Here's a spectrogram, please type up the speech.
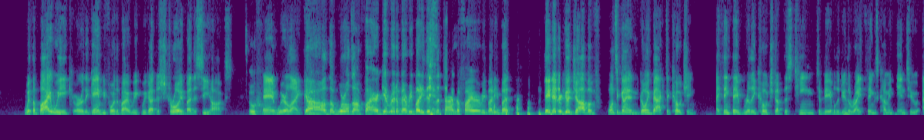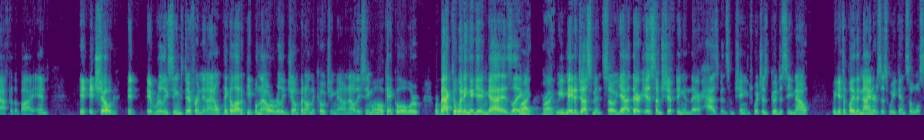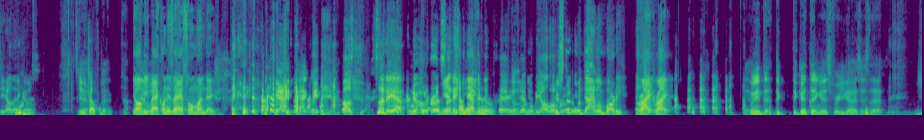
with the bye week or the game before the bye week, we got destroyed by the Seahawks. Ooh. And we were like, oh, the world's on fire. Get rid of everybody. This is the time to fire everybody. But they did a good job of, once again, going back to coaching. I think they really coached up this team to be able to do mm-hmm. the right things coming into after the bye. And it, it showed. It it really seems different. And I don't think a lot of people now are really jumping on the coaching now. Now they seem, oh, okay, cool. We're we're back to winning again, guys. Like Right, right. we made adjustments. So yeah, there is some shifting and there has been some change, which is good to see. Now we get to play the Niners this weekend, so we'll see how that Ooh. goes. It's gonna be tough. One. but- Y'all Yeah, be well- back on his ass on Monday. yeah, exactly. Oh, Sunday afternoon or a Yeah, Sunday, Sunday afternoon. Yep. Yeah, we'll be all over. You're still going to die, Lombardi. Right, right. I mean, the, the the good thing is for you guys is that,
